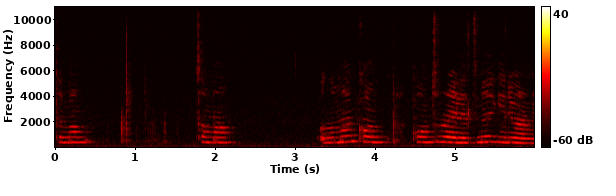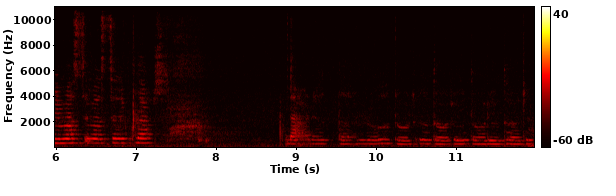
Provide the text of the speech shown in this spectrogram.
Tamam. Tamam. O zaman kon kontrol etmeye geliyorum yemezse hastalıklar. Doğru doğru doğru doğru doğru doğru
